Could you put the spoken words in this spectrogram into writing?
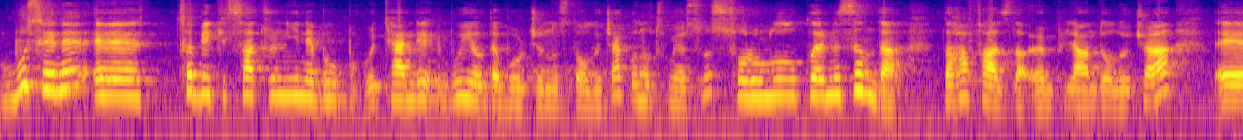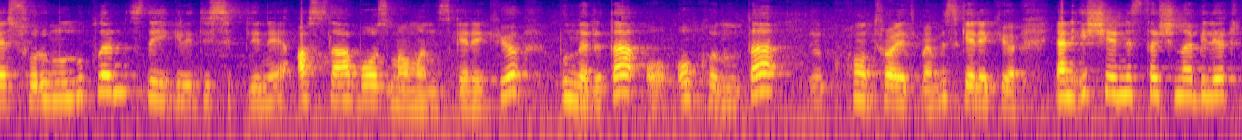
Bu sene e, Tabii ki Satürn yine bu, kendi bu yılda burcunuzda olacak. Unutmuyorsunuz. Sorumluluklarınızın da daha fazla ön planda olacağı, e, sorumluluklarınızla ilgili disiplini asla bozmamanız gerekiyor. Bunları da o, o konuda e, kontrol etmemiz gerekiyor. Yani iş yeriniz taşınabilir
